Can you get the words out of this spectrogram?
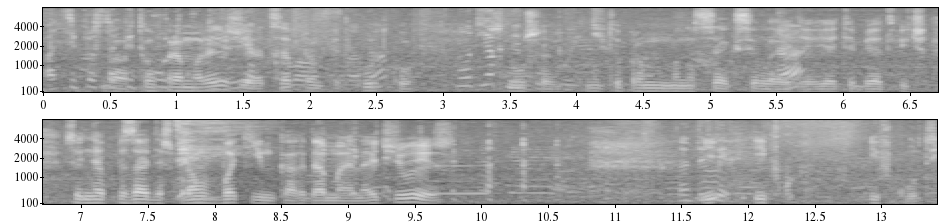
А ці просто Да, під то куртку. прям такі, рижі, як а це прям під класно, да? куртку. Ну от як Слушай, не ну ти прям у мене сексі леді, Да? я тобі відвічу. Сьогодні зайдеш прям в ботинках до мене, чуєш? Ну, І, диви, і, в, ку- і в куртці,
